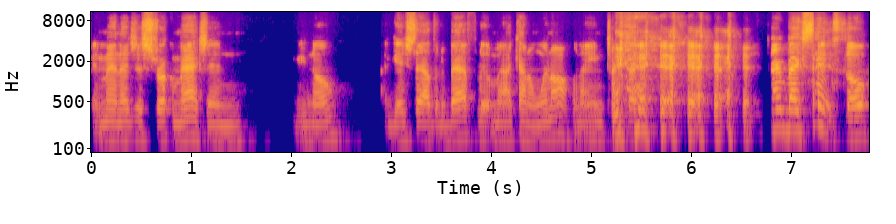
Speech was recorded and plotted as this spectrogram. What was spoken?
and man, I just struck a match. And, you know, I guess after the bat flip, man, I kind of went off and I ain't turned back, turned back since. So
